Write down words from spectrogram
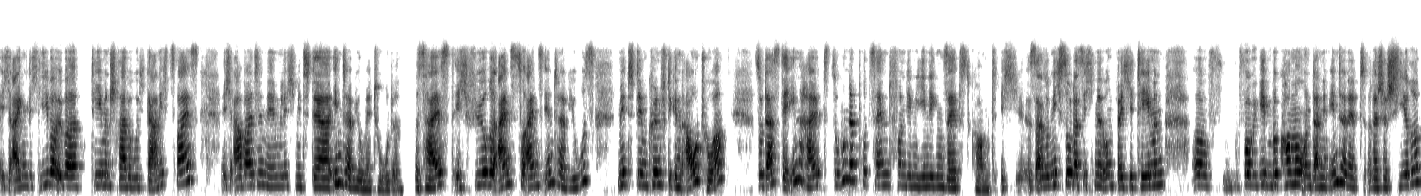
ich eigentlich lieber über Themen schreibe, wo ich gar nichts weiß. Ich arbeite nämlich mit der Interviewmethode. Das heißt, ich führe eins zu eins Interviews mit dem künftigen Autor, sodass der Inhalt zu 100 Prozent von demjenigen selbst kommt. Ich ist also nicht so, dass ich mir irgendwelche Themen äh, vorgegeben bekomme und dann im Internet recherchiere,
